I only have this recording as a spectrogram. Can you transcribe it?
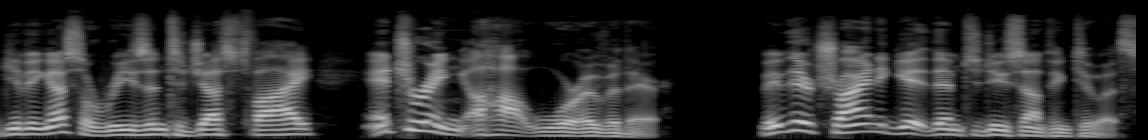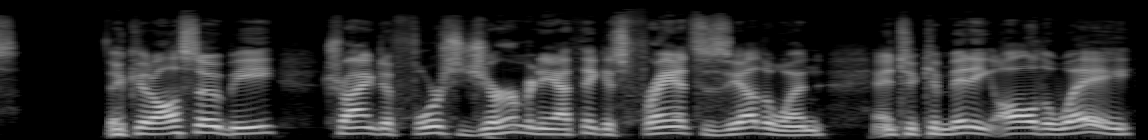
giving us a reason to justify entering a hot war over there. Maybe they're trying to get them to do something to us. They could also be trying to force Germany, I think it's France is the other one, into committing all the way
